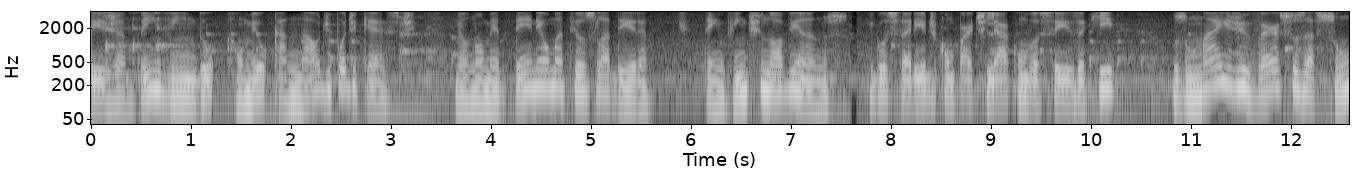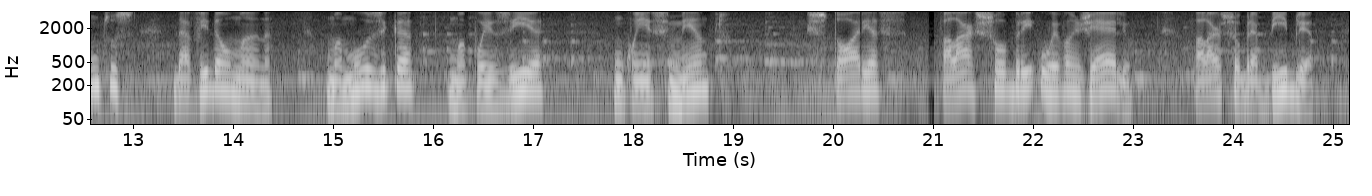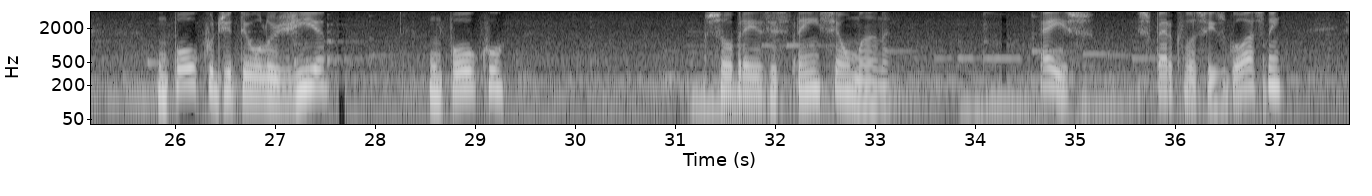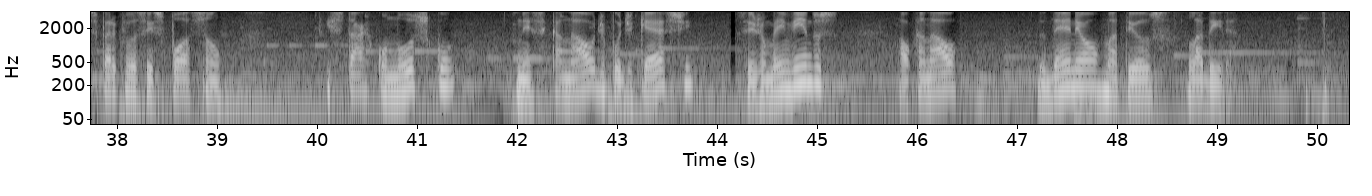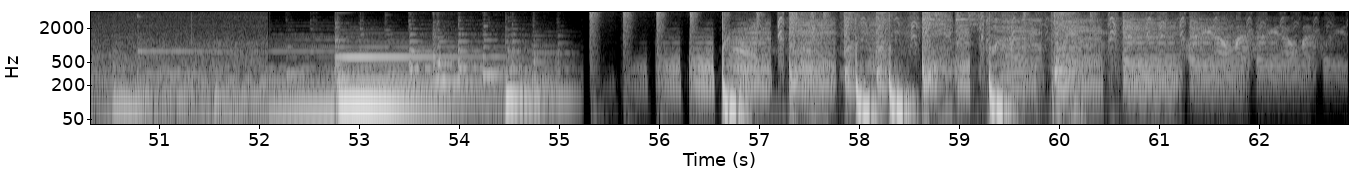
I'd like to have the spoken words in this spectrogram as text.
Seja bem-vindo ao meu canal de podcast. Meu nome é Daniel Matheus Ladeira, tenho 29 anos e gostaria de compartilhar com vocês aqui os mais diversos assuntos da vida humana: uma música, uma poesia, um conhecimento, histórias, falar sobre o Evangelho, falar sobre a Bíblia, um pouco de teologia, um pouco sobre a existência humana. É isso. Espero que vocês gostem. Espero que vocês possam estar conosco nesse canal de podcast. Sejam bem-vindos ao canal do Daniel Matheus Ladeira. for you.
